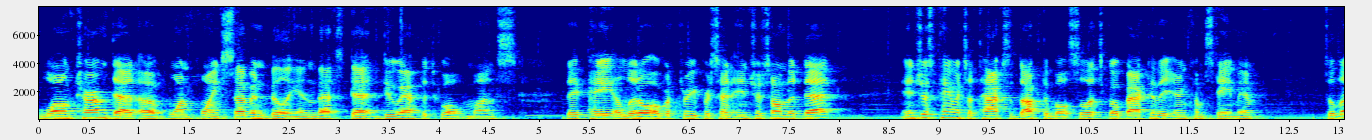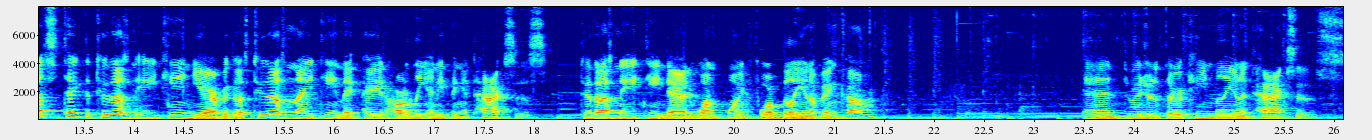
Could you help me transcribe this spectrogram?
Long-term debt of 1.7 billion. That's debt due after 12 months. They pay a little over 3% interest on the debt. Interest payments are tax deductible, so let's go back to the income statement. So let's take the 2018 year because 2019 they paid hardly anything in taxes. 2018 they had 1.4 billion of income and 313 million in taxes.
